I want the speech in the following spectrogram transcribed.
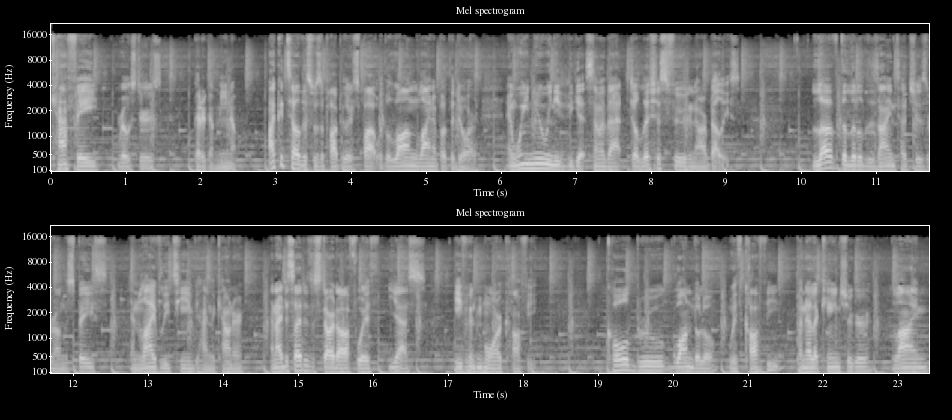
cafe roasters, Pergamino. I could tell this was a popular spot with a long lineup out the door, and we knew we needed to get some of that delicious food in our bellies. Loved the little design touches around the space and lively team behind the counter, and I decided to start off with, yes, even more coffee. Cold brew guandolo with coffee, panela cane sugar, lime,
